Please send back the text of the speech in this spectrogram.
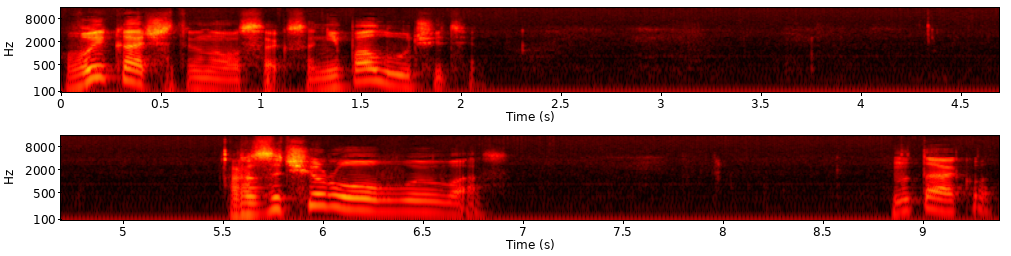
вы качественного секса не получите. Разочаровываю вас. Ну так вот.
